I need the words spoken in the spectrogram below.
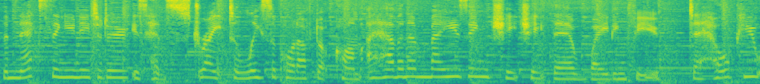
the next thing you need to do is head straight to lisacorduff.com. I have an amazing cheat sheet there waiting for you to help you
